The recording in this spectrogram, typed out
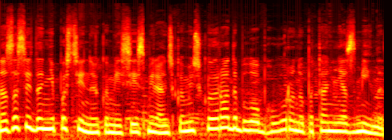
На засіданні постійної комісії Смілянської міської ради було обговорено питання зміни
